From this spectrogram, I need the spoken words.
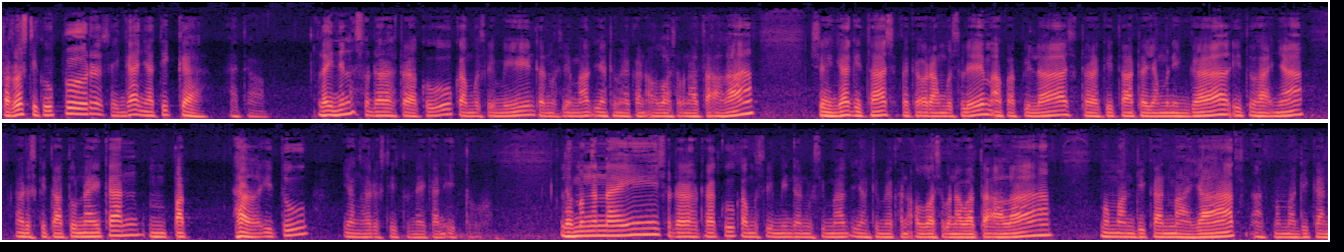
Terus dikubur sehingga hanya tiga. Atau, nah inilah saudara-saudaraku, kaum muslimin dan muslimat yang dimuliakan Allah SWT. Sehingga kita sebagai orang muslim apabila saudara kita ada yang meninggal, itu hanya harus kita tunaikan empat hal itu yang harus ditunaikan itu. Lah mengenai saudara-saudaraku kaum muslimin dan muslimat yang dimuliakan Allah Subhanahu wa taala, memandikan mayat atau memandikan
